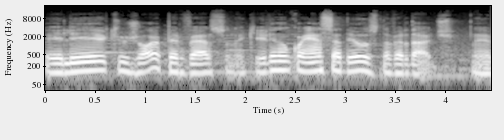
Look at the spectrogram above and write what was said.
ele que o Jó é perverso, né? Que ele não conhece a Deus, na verdade. Né?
